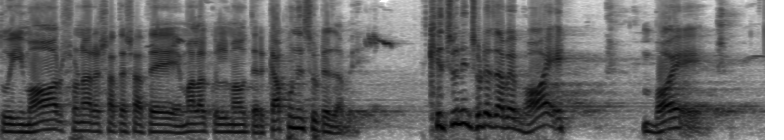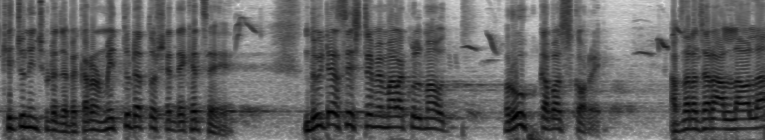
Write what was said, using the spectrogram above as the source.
তুই মর শোনার সাথে সাথে মালাকুল মাউতের কাপুনি ছুটে যাবে। খিচুনি ছুটে যাবে ভয়। ভয়ে খিচুনি ছুটে যাবে, কারণ মৃত্যুটা তো সে দেখেছে। দুইটা সিস্টেমে মালাকুল মাউত রুহ কাবাস করে। আপনারা যারা আল্লাহওয়ালা,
